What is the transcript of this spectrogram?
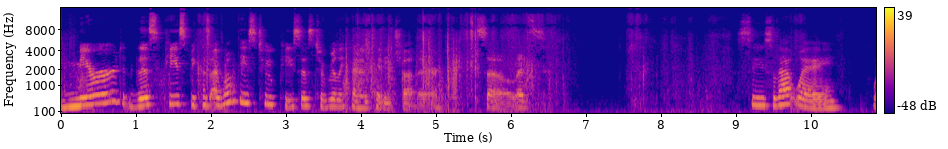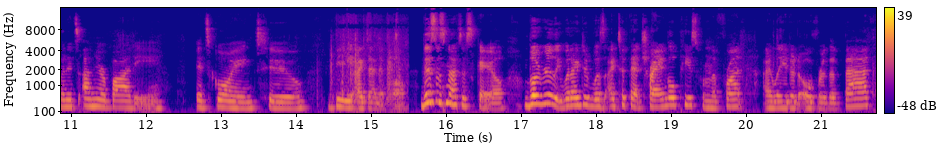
mirrored this piece because I want these two pieces to really kind of hit each other. So let's see. So that way, when it's on your body, it's going to be identical. This is not to scale, but really what I did was I took that triangle piece from the front, I laid it over the back,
